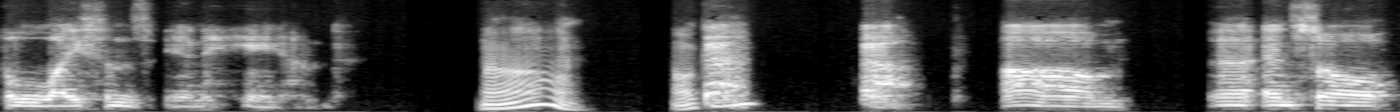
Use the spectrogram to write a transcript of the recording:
the license in hand. Oh, okay. Yeah. yeah. Um, uh, and so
